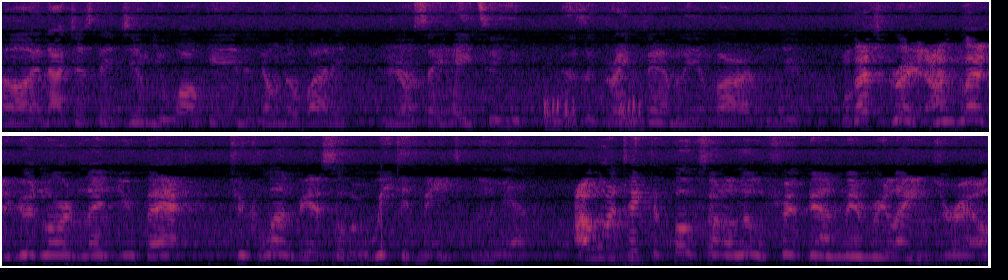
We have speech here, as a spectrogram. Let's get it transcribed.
uh, and not just that gym you walk in and don't nobody, you know, say hey to you. There's a great family environment here. Well, that's great. I'm glad the good Lord led you back to Columbia so that we could meet. Yeah. I want to take the folks on a little trip down memory lane, Jerrell.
